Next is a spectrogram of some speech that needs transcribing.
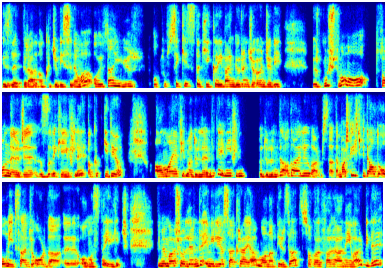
izlettiren akıcı bir sinema. O yüzden 100 38 dakikayı ben görünce önce bir ürkmüştüm ama o son derece hızlı ve keyifli akıp gidiyor. Almanya Film Ödülleri'nde de en iyi film ödülünde adaylığı varmış zaten. Başka hiçbir dalda olmayıp sadece orada e, olması da ilginç. Filmin başrollerinde Emilio Sacraia, Mona Pirzat, Sogol Farhani var. Bir de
